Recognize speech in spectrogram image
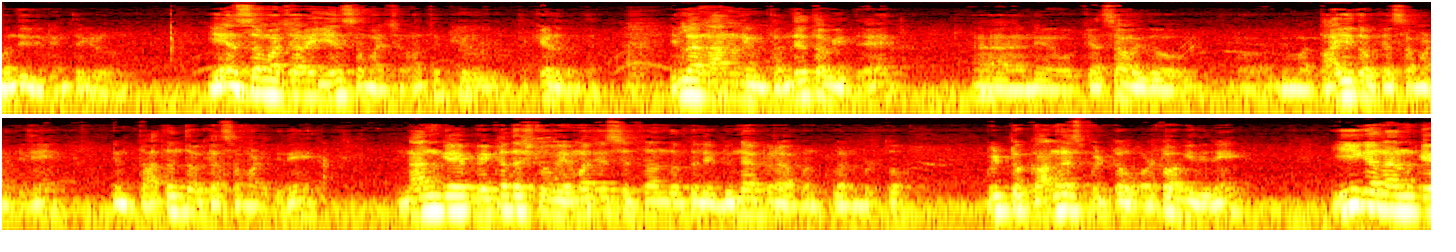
ಬಂದಿದ್ದೀನಿ ಅಂತ ಹೇಳಿದ್ರು. ಏನ್ ಸಮಾಚಾರ ಏನ್ ಸಮಾಚಾರ ಅಂತ ಕೇಳಿದ್ರು ಅಂತ ಕೇಳಿದಂತೆ. ಇಲ್ಲ, ನಾನು ನಿಮ್ ತಂದೆ ತವಿದ್ದೆ ನೀವು ಕೆಲಸ, ಇದು ನಿಮ್ಮ ತಾಯಿದವ್ ಕೆಲಸ ಮಾಡಿದ್ದೀನಿ ನಿಮ್ಮ ತಾತಂತವ ಕೆಲಸ ಮಾಡಿದ್ದೀನಿ. ನನಗೆ ಬೇಕಾದಷ್ಟು ಎಮರ್ಜೆನ್ಸಿ ಸಂದರ್ಭದಲ್ಲಿ ಭಿನ್ನಾಭಿಪ್ರಾಯ ಬಂದು ಬಂದ್ಬಿಡ್ತು ಬಿಟ್ಟು ಕಾಂಗ್ರೆಸ್ ಬಿಟ್ಟು ಹೊರಟೋಗಿದ್ದೀನಿ. ಈಗ ನನಗೆ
